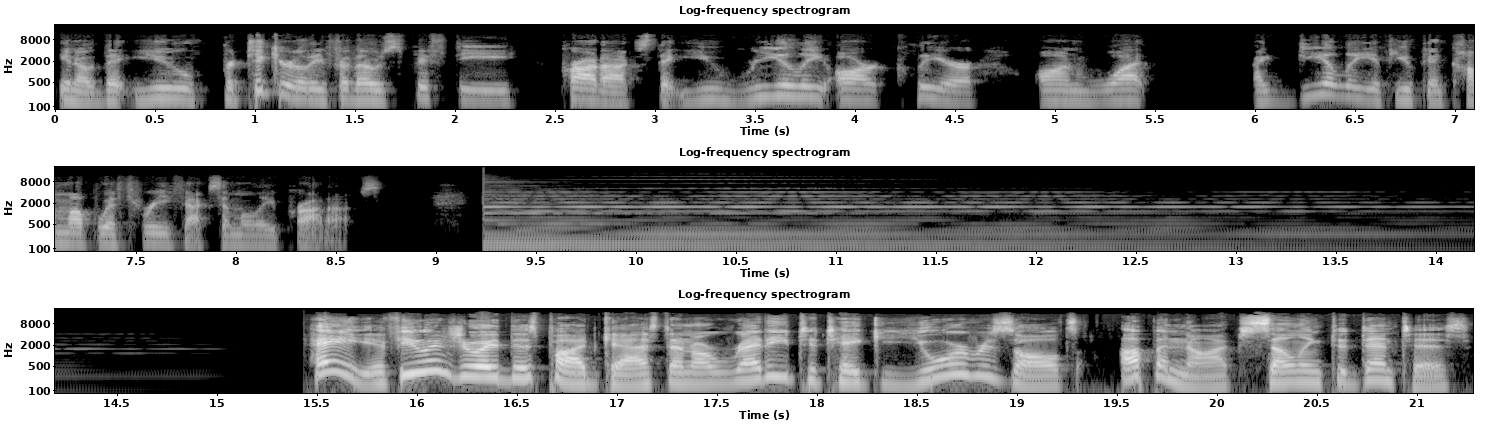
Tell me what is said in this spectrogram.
you know that you particularly for those 50 products that you really are clear on what ideally if you can come up with three facsimile products. Hey, if you enjoyed this podcast and are ready to take your results up a notch selling to dentists,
